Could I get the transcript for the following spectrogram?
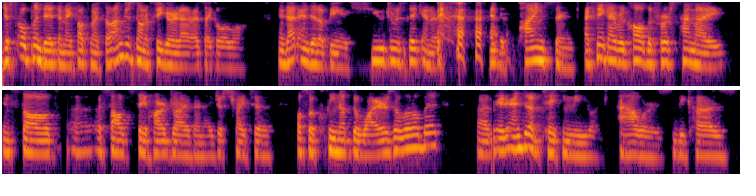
just opened it and i thought to myself i'm just going to figure it out as i go along. And that ended up being a huge mistake and a, and a time sink. I think I recall the first time I installed a, a, solid state hard drive and I just tried to also clean up the wires a little bit. Uh, it ended up taking me like hours because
